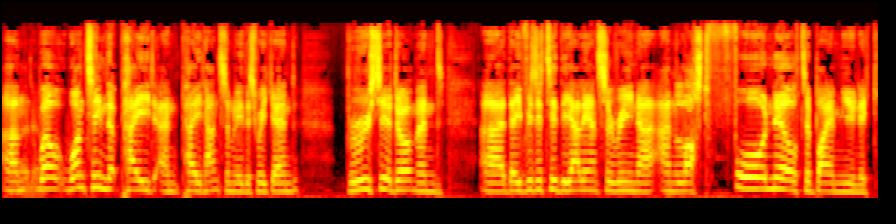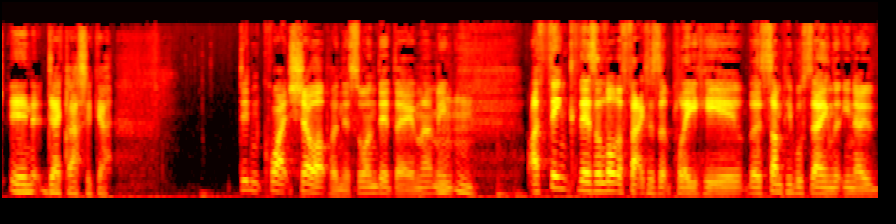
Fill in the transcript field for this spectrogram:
Um, well, one team that paid and paid handsomely this weekend, Borussia Dortmund. Uh, they visited the Allianz Arena and lost 4 0 to Bayern Munich in Der Klassiker. didn't quite show up on this one, did they? And I mean, I think there's a lot of factors at play here. There's some people saying that you know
